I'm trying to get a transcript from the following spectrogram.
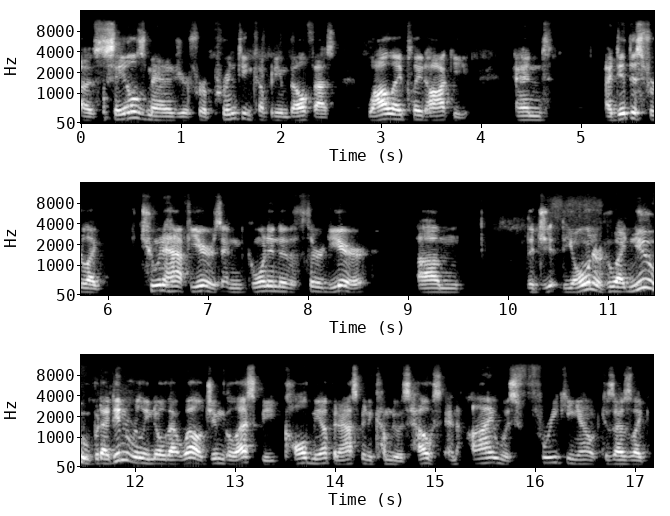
a sales manager for a printing company in Belfast while I played hockey. And I did this for like two and a half years. And going into the third year, um, the the owner who I knew but I didn't really know that well, Jim Gillespie, called me up and asked me to come to his house, and I was freaking out because I was like,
